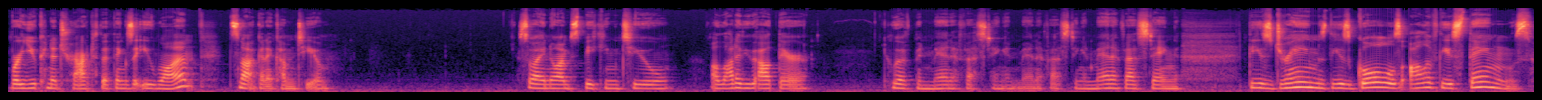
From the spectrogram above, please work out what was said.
where you can attract the things that you want, it's not going to come to you. So I know I'm speaking to a lot of you out there who have been manifesting and manifesting and manifesting these dreams, these goals, all of these things,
